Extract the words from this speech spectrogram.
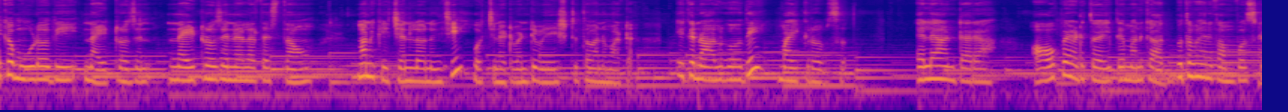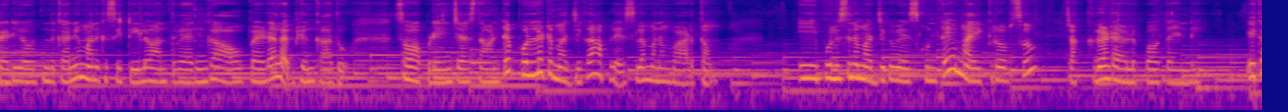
ఇక మూడోది నైట్రోజన్. నైట్రోజన్ ఎలా తెస్తాం? మన కిచెన్లో నుంచి వచ్చినటువంటి వేస్ట్తో అనమాట ఇక నాలుగోది మైక్రోబ్స్. ఎలా అంటారా? ఆవు పేడతో అయితే మనకి అద్భుతమైన కంపోస్ట్ రెడీ అవుతుంది కానీ మనకి సిటీలో అంత వేగంగా ఆవు పేడ లభ్యం కాదు. సో అప్పుడు ఏం చేస్తామంటే పుల్లటి మజ్జిగ ఆ ప్లేస్లో మనం వాడతాం. ఈ పులిసిన మజ్జిగ వేసుకుంటే మైక్రోబ్స్ చక్కగా డెవలప్ అవుతాయండి. ఇక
